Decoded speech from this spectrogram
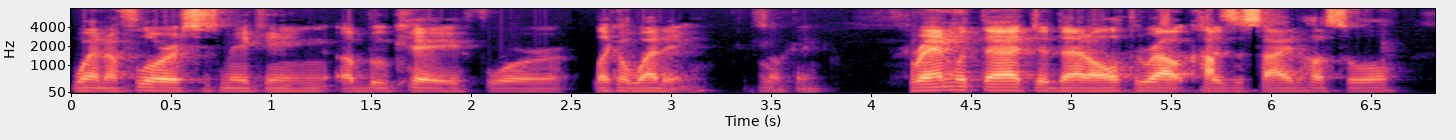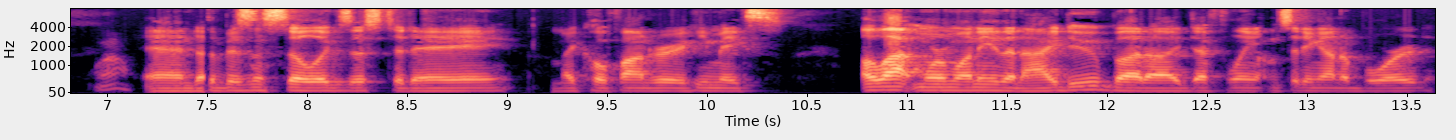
when a florist is making a bouquet for like a wedding or something. Okay. Ran with that, did that all throughout as a side hustle. Wow. And the business still exists today. My co founder, he makes a lot more money than I do, but I definitely I'm sitting on a board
